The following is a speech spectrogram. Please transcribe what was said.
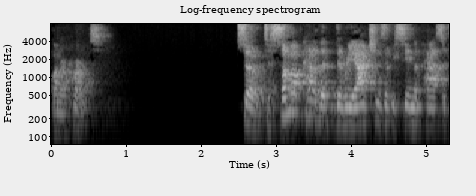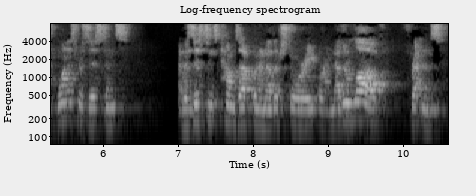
on our hearts. So, to sum up kind of the, the reactions that we see in the passage, one is resistance. And resistance comes up when another story or another love threatens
